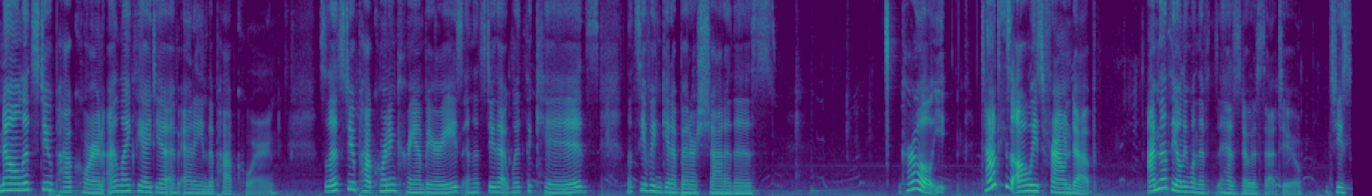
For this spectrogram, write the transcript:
No, let's do popcorn. I like the idea of adding the popcorn. So let's do popcorn and cranberries, and let's do that with the kids. Let's see if we can get a better shot of this. Girl, you, Tanti's always frowned up. I'm not the only one that has noticed that too. She's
